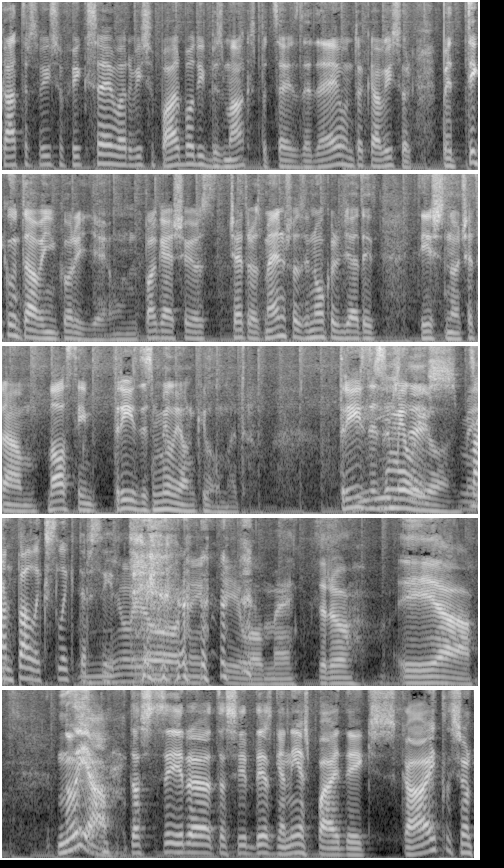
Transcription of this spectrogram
katrs visu fiksē, var visu pārbaudīt bez maksas, pat CSDD un tā kā visur. Bet tik un tā viņi korģē. Un pagājušajos četros mēnešos ir nokoriģēti tieši no četrām valstīm 30 miljonu kilometru. 30 miljoni. Man paliks slikti ar sirdi. Miljoni kilometru. Jā. Nu, jā, tas ir, tas ir diezgan iespaidīgs skaitlis. Un,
